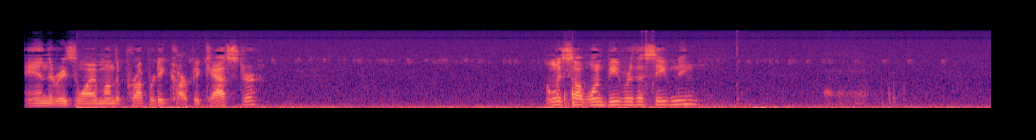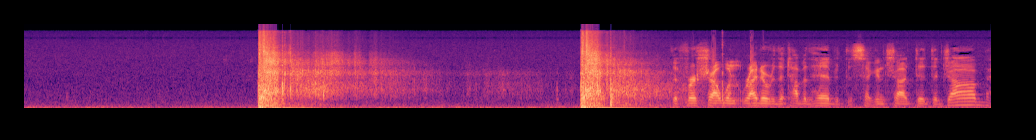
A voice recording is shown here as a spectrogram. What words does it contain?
And the reason why I'm on the property, Carpe Castor. Only saw one beaver this evening. The first shot went right over the top of the head, but the second shot did the job.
